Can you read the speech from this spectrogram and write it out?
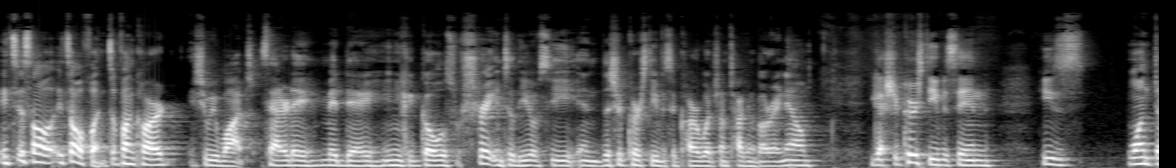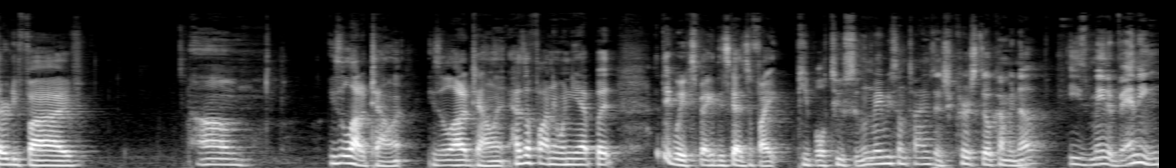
it's just all it's all fun. It's a fun card. It should be watched Saturday midday, and you could go straight into the UFC and the Shakur Stevenson card, which I'm talking about right now. You got Shakur Stevenson. He's 135. Um, he's a lot of talent. He's a lot of talent. Hasn't fought anyone yet, but I think we expect these guys to fight people too soon, maybe sometimes. And Shakur's still coming up. He's main eventing,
